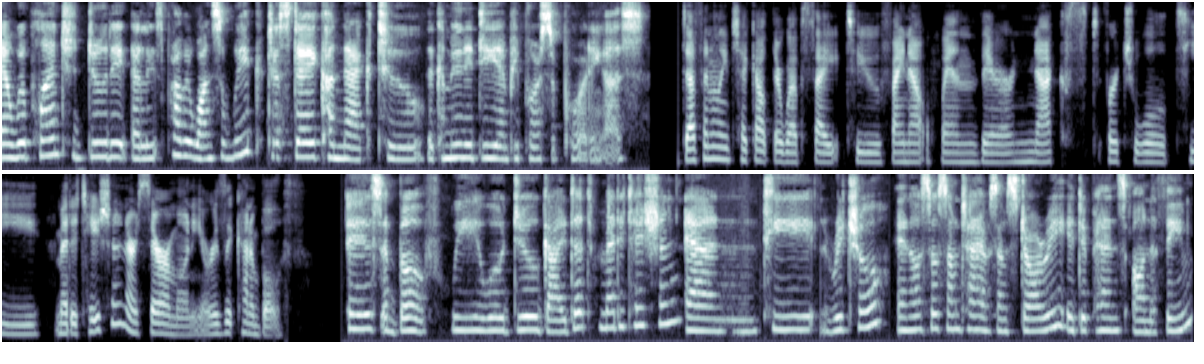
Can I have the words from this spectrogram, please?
and we plan to do it at least probably once a week to stay connect to the community and people supporting us. Definitely check out their website to find out when their next virtual tea meditation or ceremony, or is it kind of both? is both. We will do guided meditation and tea ritual, and also sometimes some story. It depends on the theme.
